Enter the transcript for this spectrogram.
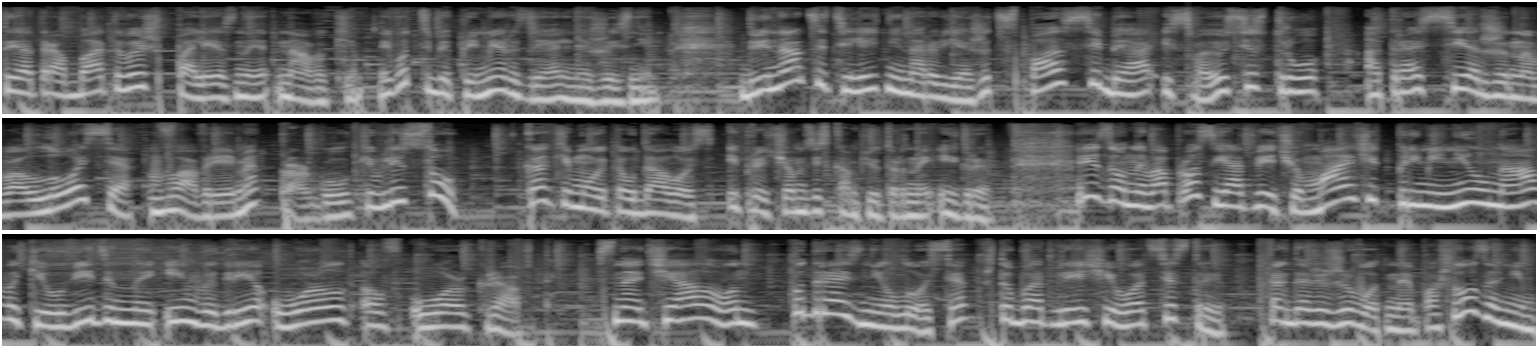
ты отрабатываешь полезные навыки. И вот тебе пример из реальной жизни. 12-летний норвежец спас себя и свою сестру от рассерженного лося во время прогулки в лесу. Как ему это удалось? И при чем здесь компьютерные игры? Резонный вопрос, я отвечу. Мальчик применил навыки, увиденные им в игре World of Warcraft. Сначала он подразнил лося, чтобы отвлечь его от сестры. Когда же животное пошло за ним,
